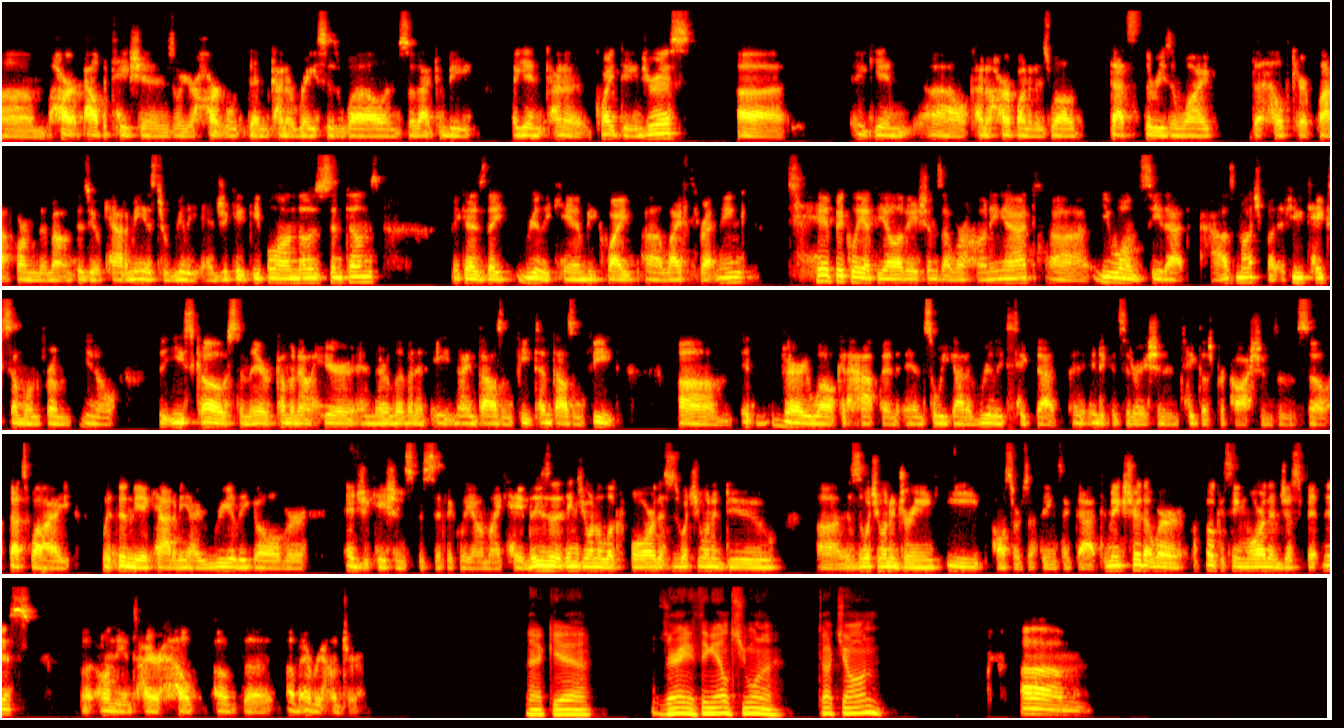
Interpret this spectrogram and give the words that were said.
um, heart palpitations, or your heart will then kind of race as well, and so that can be again kind of quite dangerous. Uh, again, I'll kind of harp on it as well. That's the reason why the healthcare platform, the Mountain Physio Academy, is to really educate people on those symptoms because they really can be quite uh, life threatening. Typically, at the elevations that we're hunting at, uh, you won't see that as much. But if you take someone from, you know, the East Coast and they're coming out here and they're living at eight, 9,000 feet, 10,000 feet, um, it very well could happen. And so we got to really take that into consideration and take those precautions. And so that's why within the academy, I really go over education specifically on like, hey, these are the things you want to look for. This is what you want to do. Uh, this is what you want to drink, eat, all sorts of things like that to make sure that we're focusing more than just fitness, but on the entire health of the of every hunter. Heck yeah. Is there anything else you want to touch on? Um,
